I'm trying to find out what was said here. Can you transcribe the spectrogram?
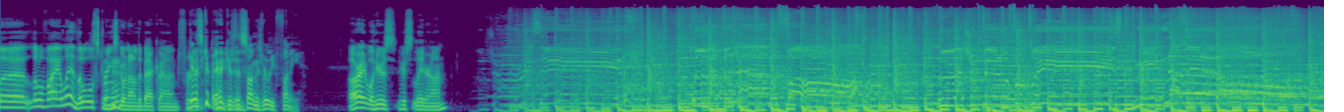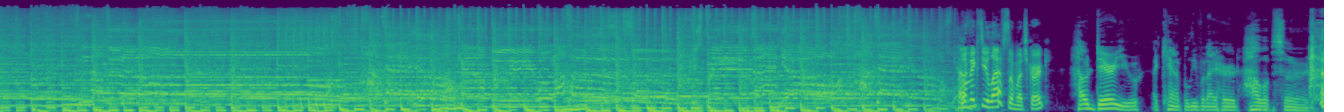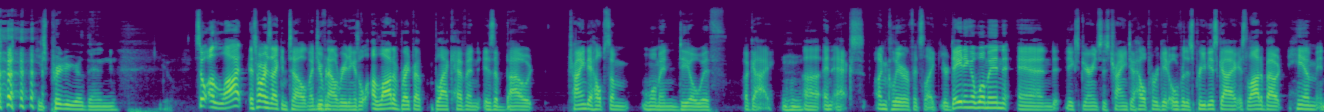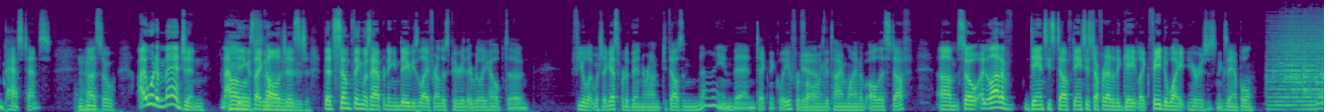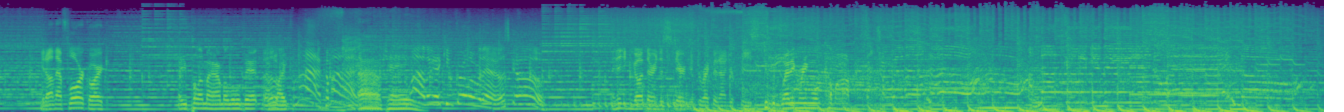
Little uh, little violin, little strings Mhm. going on in the background. For you gotta skip ahead because this song is really funny. All right, well here's here's later on. What makes you laugh so much, Kirk? How dare you? I cannot believe what I heard. How absurd. He's prettier than. You. So a lot, as far as I can tell, my juvenile Mm-hmm. reading is a lot of Bright Black Heaven is about trying to help some woman deal with a guy, Mhm. uh, an ex. Unclear if it's like you're dating a woman and the experience is trying to help her get over this previous guy. It's a lot about him in past tense. Mhm. Uh, so I would imagine, not How being a psychologist, absurd. that something was happening in Davey's life around this period that really helped uh, fuel it, which I guess would have been around 2009 then, technically, for Yeah. following the timeline of all this stuff. Um, so a lot of dancey stuff, dancey stuff right out of the gate, like Fade to White. Here is just an example. Get on that floor, Cork. Are you pulling my arm a little bit? A I'm little like, bit. come on, come on. okay. Come on, look at that cute girl over there. Let's go. And then you can go out there and just stare directly down your feet. Stupid wedding ring won't come off.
